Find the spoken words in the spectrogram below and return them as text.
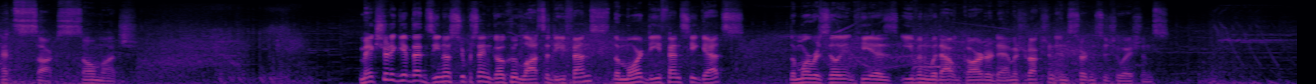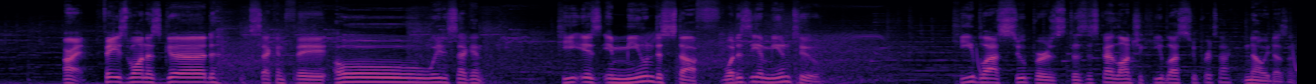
That sucks so much. Make sure to give that Xeno Super Saiyan Goku lots of defense. The more defense he gets, the more resilient he is, even without guard or damage reduction in certain situations. All right, phase one is good. Second phase. Oh, wait a second. He is immune to stuff. What is he immune to? Ki Blast Supers. Does this guy launch a Ki Blast Super attack? No, he doesn't.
